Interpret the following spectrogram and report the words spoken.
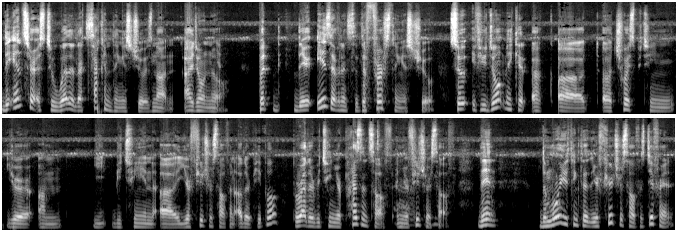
the answer as to whether that second thing is true is not I don't know. But there is evidence that the first thing is true. So if you don't make it a, a, a choice between your um, y- between uh, your future self and other people, but rather between your present self and your future self, then the more you think that your future self is different,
